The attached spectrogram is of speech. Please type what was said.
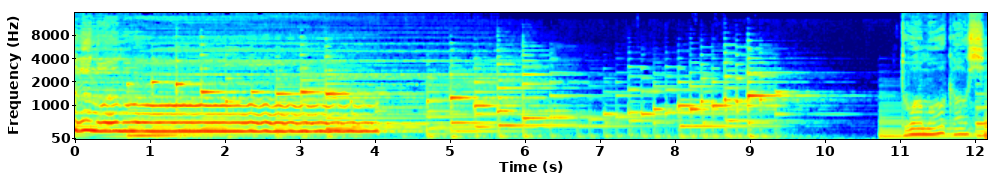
赤裸裸，多么高兴，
